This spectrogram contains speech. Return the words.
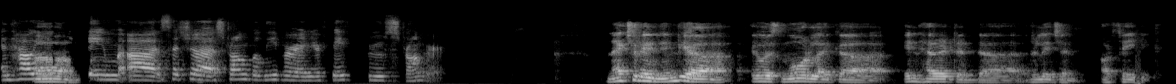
and how you um, became uh, such a strong believer and your faith grew stronger? Actually, in India, it was more like a inherited uh, religion or faith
